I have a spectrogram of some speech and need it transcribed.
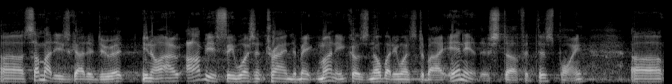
Uh, somebody's got to do it. You know, I obviously wasn't trying to make money because nobody wants to buy any of this stuff at this point. Uh,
